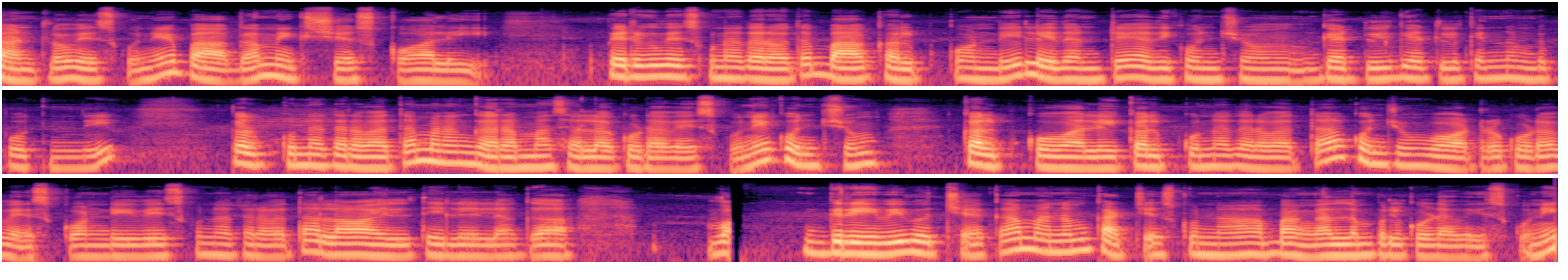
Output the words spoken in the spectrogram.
దాంట్లో వేసుకొని బాగా మిక్స్ చేసుకోవాలి. పెరుగు వేసుకున్న తర్వాత బాగా కలుపుకోండి. లేదంటే అది కొంచెం గడ్డలు గడ్డల కింద ఉండిపోతుంది. కలుపుకున్న తర్వాత మనం గరం మసాలా కూడా వేసుకొని కొంచెం కలుపుకోవాలి. కలుపుకున్న తర్వాత కొంచెం వాటర్ కూడా వేసుకోండి. వేసుకున్న తర్వాత అలా ఆయిల్ తేలేలాగా గ్రేవీ వచ్చాక మనం కట్ చేసుకున్న బంగాళదుంపలు కూడా వేసుకుని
